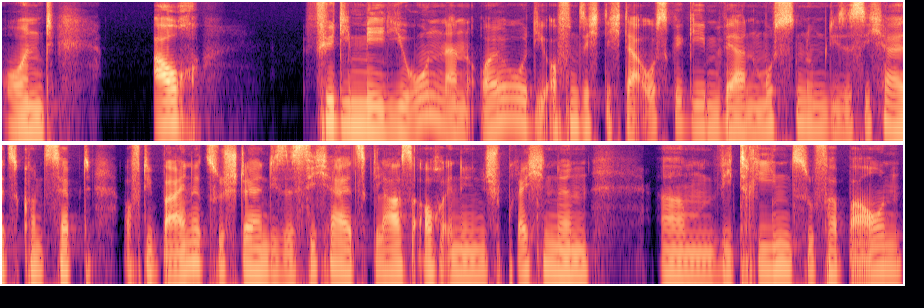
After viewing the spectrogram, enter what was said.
Und auch für die Millionen an Euro, die offensichtlich da ausgegeben werden mussten, um dieses Sicherheitskonzept auf die Beine zu stellen, dieses Sicherheitsglas auch in den entsprechenden ähm, Vitrinen zu verbauen,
